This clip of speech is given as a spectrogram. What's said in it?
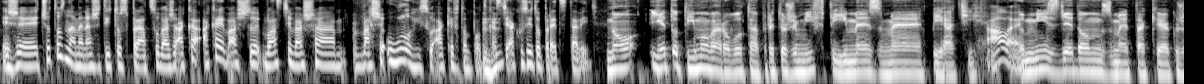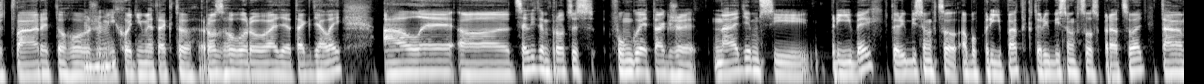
Že čo to znamená, že ty to spracúvaš? Aká, aká je vaš, vlastne vaša, vaše úlohy sú aké v tom podcaste? Ako si to predstaviť? No, je to tímová robota, pretože my v týme sme piati. Ale? My s dedom sme také akože tváre toho, mm-hmm. že my chodíme takto rozhovorovať a tak ďalej, ale uh, celý ten proces funguje tak, že nájdem si príbeh, ktorý by som chcel, alebo prípad, ktorý by som chcel spracovať, tam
